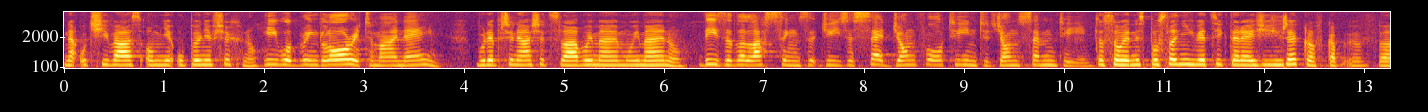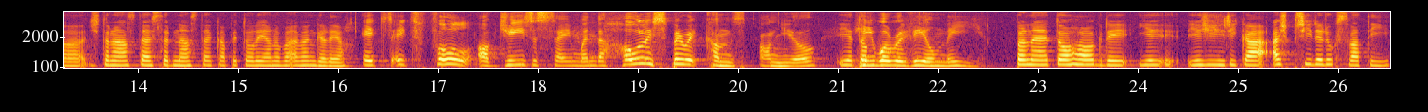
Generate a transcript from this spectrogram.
Naučí vás o mě úplně všechno. He will bring glory to my name. Bude přinášet slávu mému jménu. These are the last things that Jesus said, John 14 to John 17. To jsou jedny z posledních věcí, které Ježíš řekl v, kap- v 14. až 17. kapitoli Janova Evangelia. It's, it's full of Jesus saying, When the Holy Spirit comes on you, Je to he will reveal me. plné toho, kdy Je- Ježíš říká, až přijde Duch Svatý,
